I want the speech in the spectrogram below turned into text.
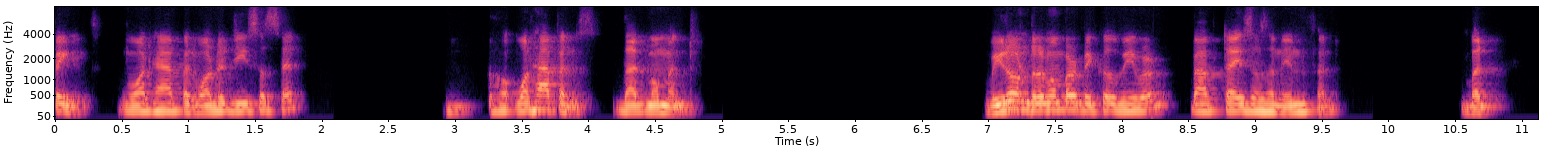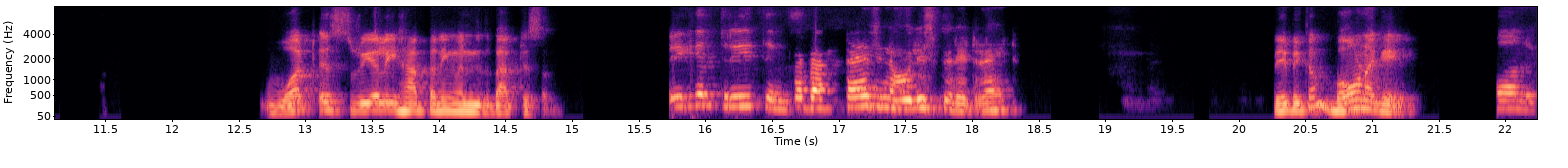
faith, what happened? What did Jesus say? What happens that moment? We don't remember because we were baptized as an infant. But what is really happening when the baptism? We get three things. We're baptized in the Holy Spirit, right? We become born again. Born.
